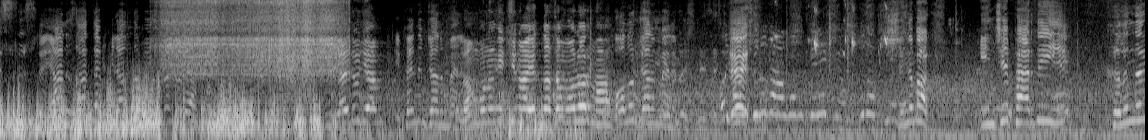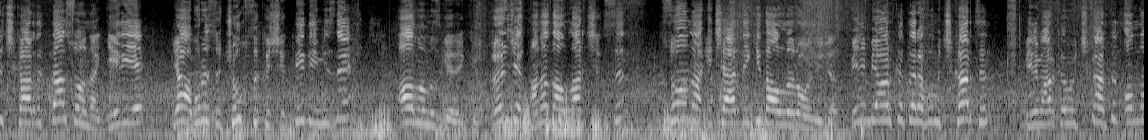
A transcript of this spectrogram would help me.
üst üste yani zaten planlamayı ona göre yapmak Güzel hocam. Efendim canım benim. Ben bunun içine ayıklasam olur mu? Olur canım benim. Hocam Evet. şunu da almamız gerekmiyor mu? Bu da Şimdi bak ince perdeyi kalınları çıkardıktan sonra geriye ya burası çok sıkışık dediğimizde almamız gerekiyor. Önce ana dallar çıksın sonra içerideki dalları oynayacağız. Benim bir arka tarafımı çıkartın. Benim arkamı çıkartın ondan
